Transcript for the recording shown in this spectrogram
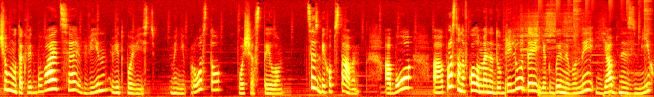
чому так відбувається, він відповість: мені просто пощастило. Це збіг обставин. Або просто навколо мене добрі люди, якби не вони, я б не зміг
